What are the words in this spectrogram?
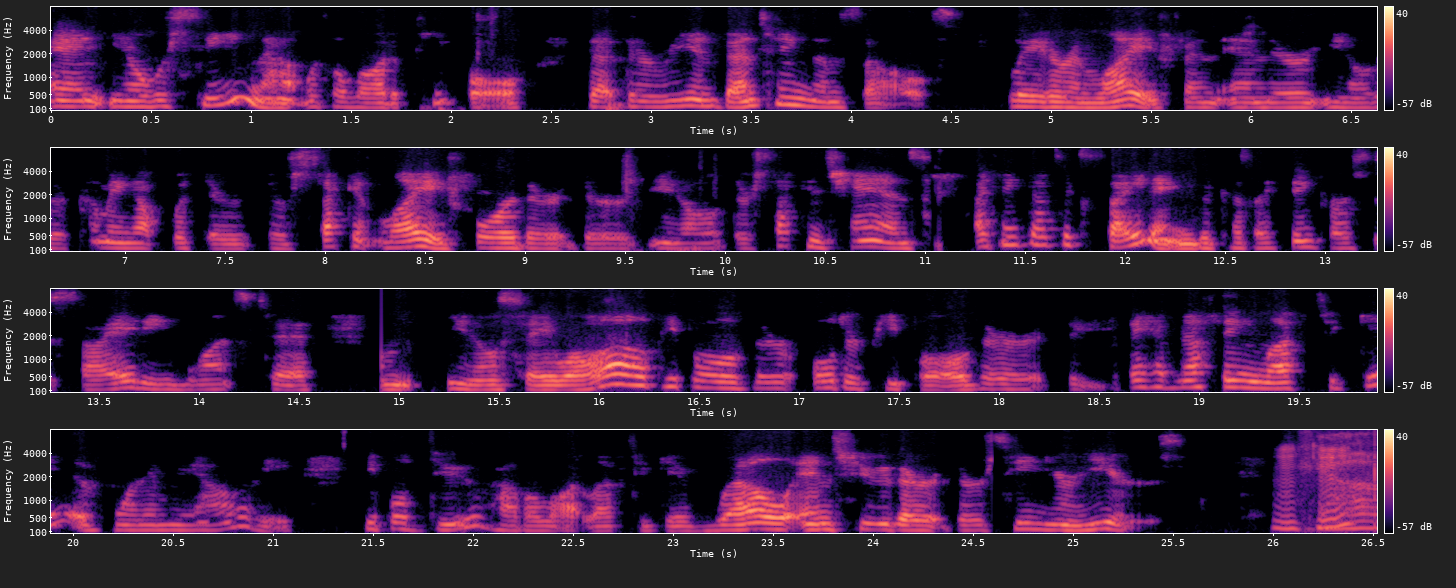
And you know, we're seeing that with a lot of people that they're reinventing themselves later in life and and they're you know they're coming up with their their second life or their their you know their second chance. I think that's exciting because i think our society wants to um, you know say well all people they're older people. They're they, they have nothing left to give when in reality people do have a lot left to give well into their their senior years. Mm-hmm. yeah.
